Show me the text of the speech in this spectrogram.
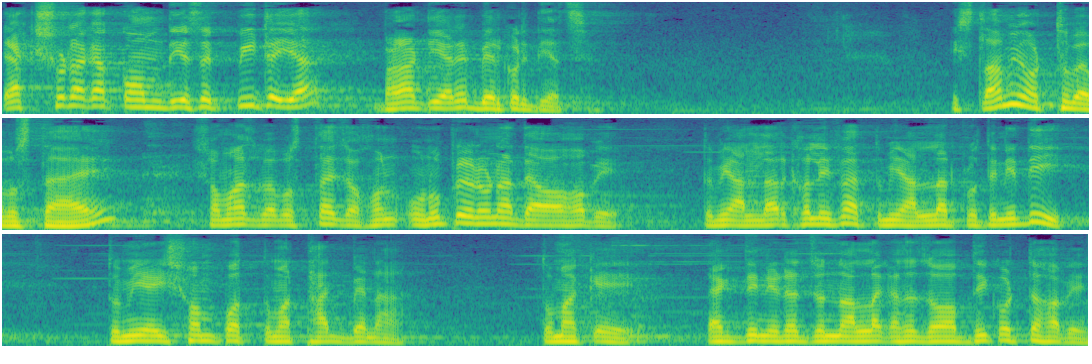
একশো টাকা কম দিয়েছে পিটাইয়া, ভাড়াটিয়ারে বের করে দিয়েছে। ইসলামী অর্থ ব্যবস্থায় সমাজ ব্যবস্থায় যখন অনুপ্রেরণা দেওয়া হবে, তুমি আল্লাহর খলিফা, তুমি আল্লাহর প্রতিনিধি, তুমি এই সম্পদ তোমার থাকবে না। তোমাকে একদিন এটার জন্য আল্লাহর কাছে জবাবদি করতে হবে।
